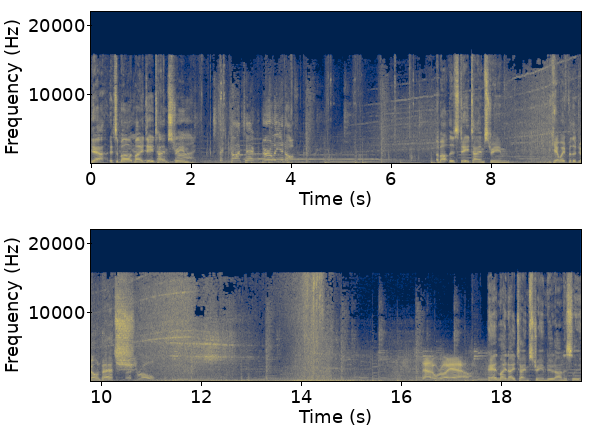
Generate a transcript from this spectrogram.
Yeah, it's about my daytime stream. Expect contact early and often. About this daytime stream. You can't wait for the drone patch? Let's roll. Battle Royale. And my nighttime stream, dude, honestly.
